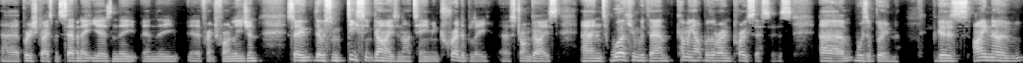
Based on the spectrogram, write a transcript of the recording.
Uh, British guy spent seven, eight years in the in the uh, French Foreign Legion. So there were some decent guys in our team, incredibly uh, strong guys, and working with them, coming up with our own processes um, was a boon because I know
